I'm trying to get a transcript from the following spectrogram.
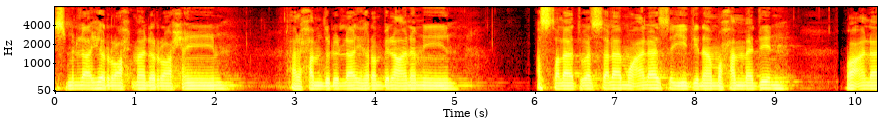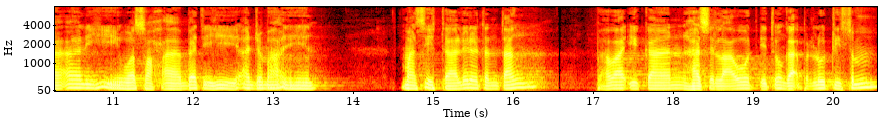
Bismillahirrahmanirrahim. Alhamdulillahirabbil alamin. Assalatu wassalamu ala sayyidina Muhammadin wa ala alihi wa sahabatihi ajma'in. Masih dalil tentang bahwa ikan hasil laut itu enggak perlu disem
